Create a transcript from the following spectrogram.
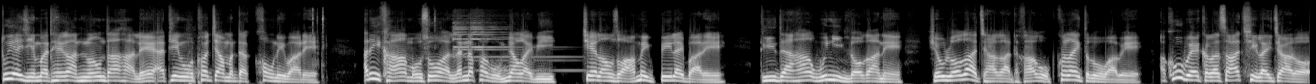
သူ့ရဲ့ရင်ဘတ်ထဲကနှလုံးသားဟာလည်းအပြင်ကိုထွက်ကြမတက်ခုန်နေပါတယ်အဲ့ဒီခါမုံဆိုးကလက်နှစ်ဖက်ကိုမြောက်လိုက်ပြီး ကျဲလောင်စွာအမိတ်ပေးလိုက်ပါတယ်ဒီတန်ဟာဝိညာဉ်လောကနဲ့ရုပ်လောကကြားကတကားကိုဖွင့်လိုက်သလိုပါပဲအခုပဲကလစားခြေလိုက်ကြတော့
